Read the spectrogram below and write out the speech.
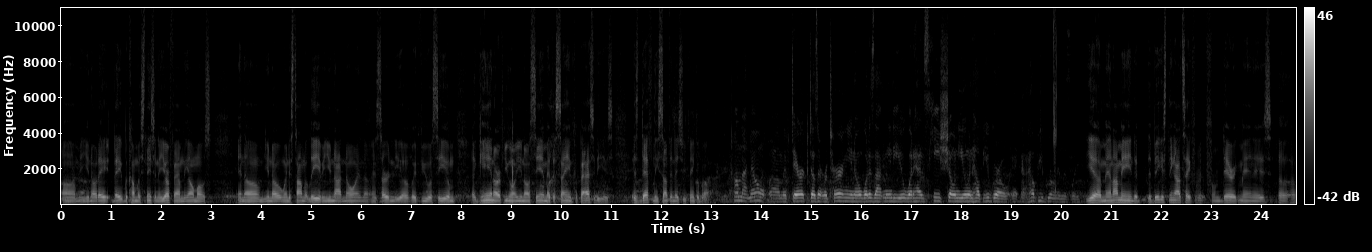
um, and you know they they become an extension of your family almost. And um, you know when it's time to leave and you're not knowing the uncertainty of if you will see them again or if you're gonna you know see them at the same capacity is is definitely something that you think about. On that note, um, if Derek doesn't return, you know, what does that mean to you? What has he shown you and help you grow, uh, help you grow in this league? Yeah, man. I mean, the the biggest thing I take for, from Derek, man, is uh,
